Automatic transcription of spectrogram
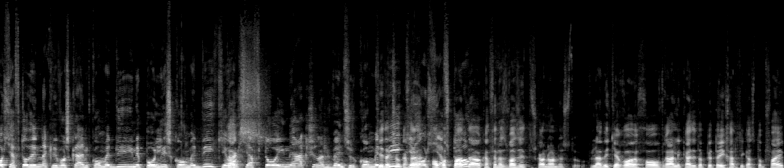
Όχι, αυτό δεν είναι ακριβώς crime comedy, είναι police comedy και Εντάξει. όχι αυτό είναι action adventure comedy. Κοίταξε, ο και καθένα, όχι όπως αυτό... πάντα, ο καθένας βάζει τους κανόνες του. Δηλαδή και εγώ έχω βγάλει κάτι το οποίο το είχα αρχικά στο top 5,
